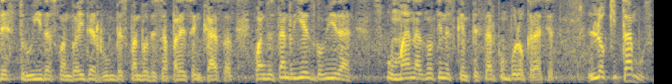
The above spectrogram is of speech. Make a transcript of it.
destruidas, cuando hay derrumbes, cuando desaparecen casas, cuando están en riesgo vidas humanas, no tienes que empezar con burocracias. Lo quitamos.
